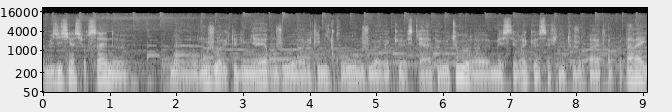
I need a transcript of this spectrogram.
un musicien sur scène, euh, bon, on joue avec les lumières, on joue avec les micros, on joue avec euh, ce qu'il y a un peu autour, euh, mais c'est vrai que ça finit toujours par être un peu pareil.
